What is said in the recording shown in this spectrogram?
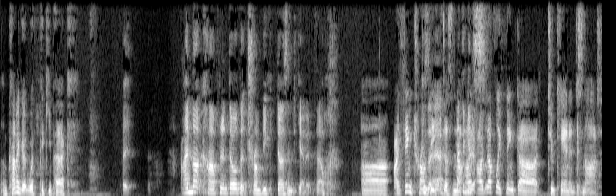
I'm kind of good with Pikipek. Uh, I'm not confident though that Trumbeak doesn't get it though. Uh, I think Trumbeak I- does not. think I, I definitely think uh, Toucannon does not.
